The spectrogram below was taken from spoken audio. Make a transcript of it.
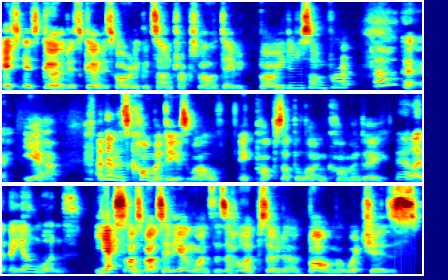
it's it's good. It's good. It's got a really good soundtrack as well. David Bowie did a song for it. Oh, okay. Yeah. And then there's comedy as well. It pops up a lot in comedy. Yeah, like the young ones. Yes, I was about to say the young ones. There's a whole episode of Bomb, which is,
